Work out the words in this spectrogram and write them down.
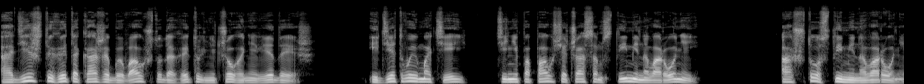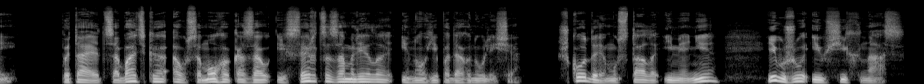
А дзе ж ты гэта кажа бываў, што дагэтуль нічога не ведаеш. І дзе твой мацей, ці не папаўся часам з тымі на вароней. А што з тымі на вароней? пытаецца бацька, а ў самога казаў і сэрца замлела і ногі падагнуліся. Шкода яму стала і мяне і ўжо і ўсіх нас.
